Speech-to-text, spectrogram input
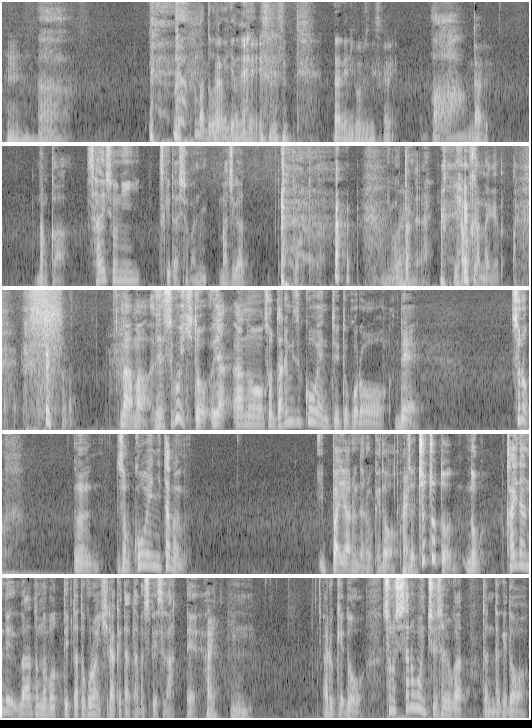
うん。うん。まあどうでもいいけどね。ななんで濁るんですかね？あだるあなんか最初につけた人がに間違ったりとか 濁ったんじゃない？いやわかんないけど。まあまあえすごい人いやあのその垂水公園っていうところでそのうんその公園に多分いっぱいあるんだろうけど、はい。ちょちょっとの階段でわーっと登っていったところに開けた多分スペースがあって、はい。うん、あるけどその下の方に駐車場があったんだけど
